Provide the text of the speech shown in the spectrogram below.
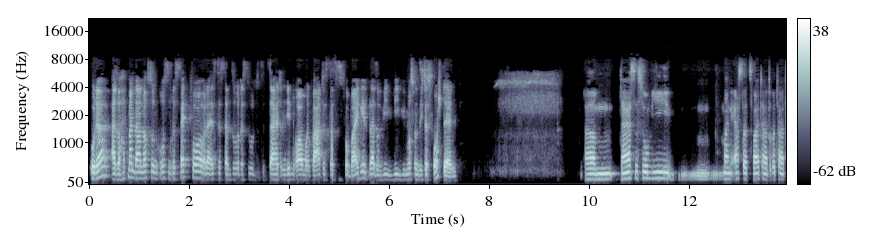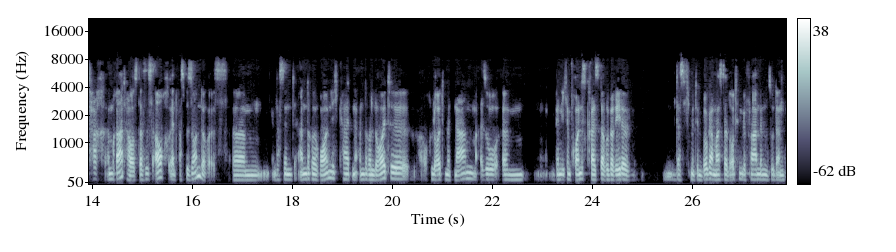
oder? Also hat man da noch so einen großen Respekt vor oder ist das dann so, dass du sitzt da halt im Nebenraum und wartest, dass es vorbeigeht? Also wie, wie, wie muss man sich das vorstellen? Ähm, naja, es ist so wie mein erster, zweiter, dritter Tag im Rathaus. Das ist auch etwas Besonderes. Ähm, das sind andere Räumlichkeiten, andere Leute, auch Leute mit Namen. Also ähm, wenn ich im Freundeskreis darüber rede, dass ich mit dem Bürgermeister dorthin gefahren bin, so dann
